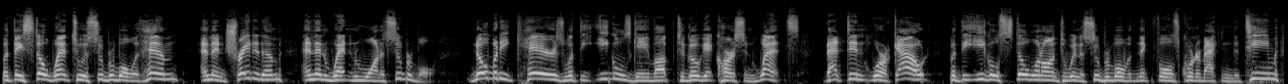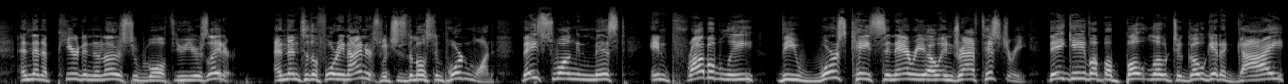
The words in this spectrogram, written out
but they still went to a Super Bowl with him and then traded him and then went and won a Super Bowl. Nobody cares what the Eagles gave up to go get Carson Wentz. That didn't work out, but the Eagles still went on to win a Super Bowl with Nick Foles quarterbacking the team and then appeared in another Super Bowl a few years later. And then to the 49ers, which is the most important one. They swung and missed in probably the worst case scenario in draft history. They gave up a boatload to go get a guy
